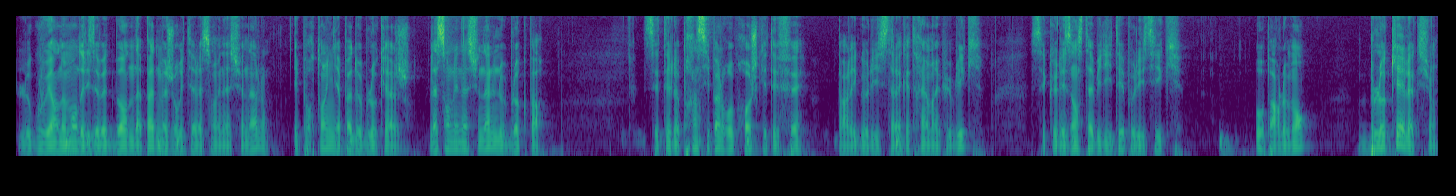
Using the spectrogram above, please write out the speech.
le gouvernement d'Elisabeth Borne n'a pas de majorité à l'Assemblée nationale, et pourtant il n'y a pas de blocage. L'Assemblée nationale ne bloque pas. C'était le principal reproche qui était fait par les gaullistes à la 4ème République, c'est que les instabilités politiques au Parlement bloquaient l'action.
